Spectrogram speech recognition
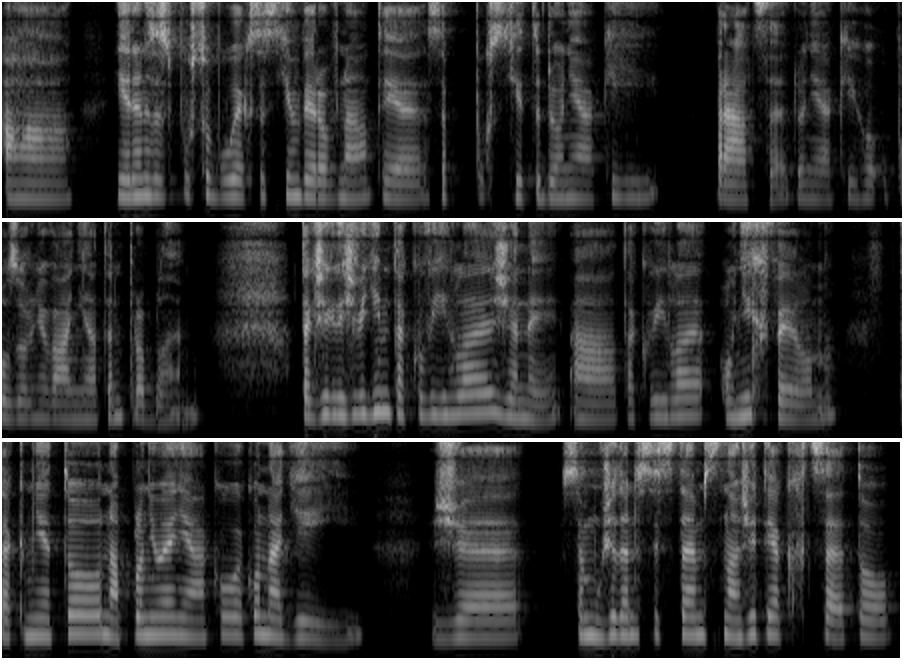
A jeden ze způsobů, jak se s tím vyrovnat, je se pustit do nějaký práce, do nějakého upozorňování na ten problém. Takže když vidím takovýhle ženy a takovýhle o nich film, tak mě to naplňuje nějakou jako nadějí, že se může ten systém snažit, jak chce, to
